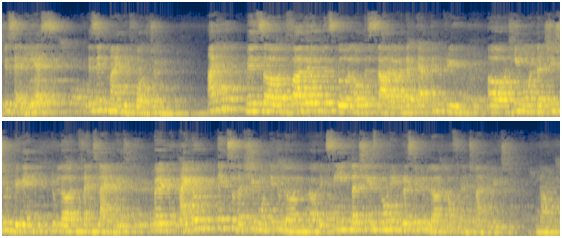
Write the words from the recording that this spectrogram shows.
She said, Yes. Is it my good fortune? I hope Miss uh, the father of this girl, of this Sarah, that language now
